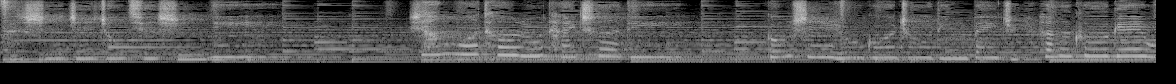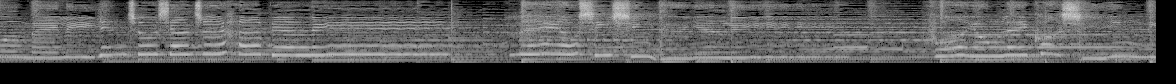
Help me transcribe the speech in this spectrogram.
自始至终全是你，让我投入太彻底。故事如果注定悲剧，何苦给我美丽演出相聚和别离？没有星星的夜里，我用泪光吸引你。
